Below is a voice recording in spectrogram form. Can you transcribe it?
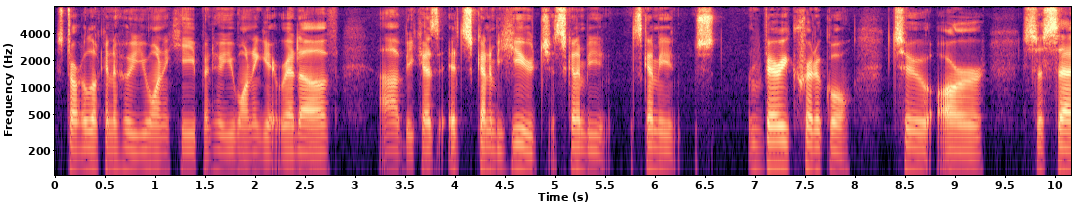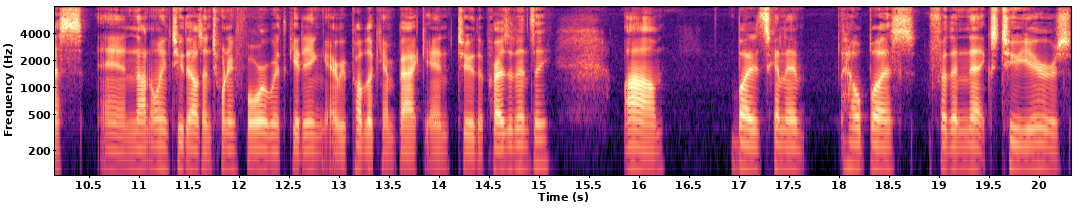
Start looking at who you want to keep and who you want to get rid of, uh, because it's going to be huge. It's going to be it's going to be very critical to our success and not only 2024 with getting a Republican back into the presidency, um, but it's going to help us for the next two years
